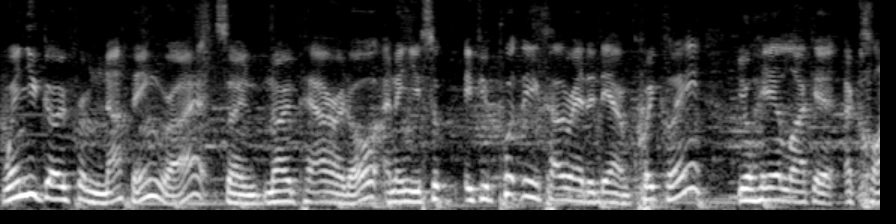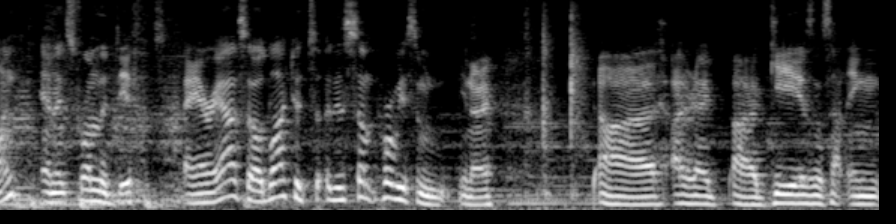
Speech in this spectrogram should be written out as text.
when you go from nothing, right, so no power at all, and then you if you put the accelerator down quickly, you'll hear like a, a clunk, and it's from the diff area. So I'd like to. there's some probably some you know. Uh, I don't know, uh, gears or something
